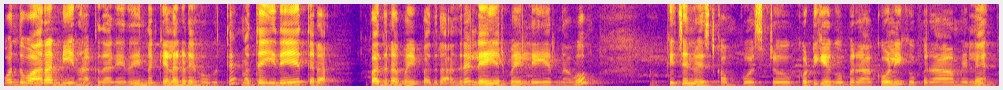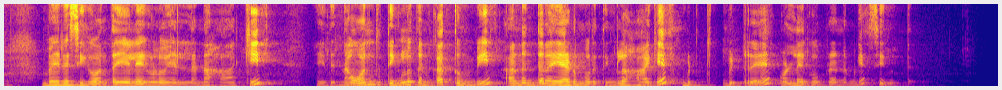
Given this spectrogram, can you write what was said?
ಒಂದು ವಾರ ನೀರು ಹಾಕಿದಾಗ ಇದು ಇನ್ನು ಕೆಳಗಡೆ ಹೋಗುತ್ತೆ. ಮತ್ತು ಇದೇ ಥರ ಪದರ ಬೈ ಪದರ, ಅಂದರೆ ಲೇಯರ್ ಬೈ ಲೇಯರ್ ನಾವು ಕಿಚನ್ ವೇಸ್ಟ್ ಕಂಪೋಸ್ಟು ಕೊಟ್ಟಿಗೆ ಗೊಬ್ಬರ, ಕೋಳಿ ಗೊಬ್ಬರ, ಆಮೇಲೆ ಬೇರೆ ಸಿಗುವಂಥ ಎಲೆಗಳು ಎಲ್ಲನ ಹಾಕಿ ಇದನ್ನು ಒಂದು ತಿಂಗಳು ತನಕ ತುಂಬಿ ಆನಂತರ ಎರಡು ಮೂರು ತಿಂಗಳು ಹಾಗೆ ಬಿಟ್ ಬಿಟ್ಟರೆ ಒಳ್ಳೆ ಗೊಬ್ಬರ ನಮಗೆ ಸಿಗುತ್ತೆ.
